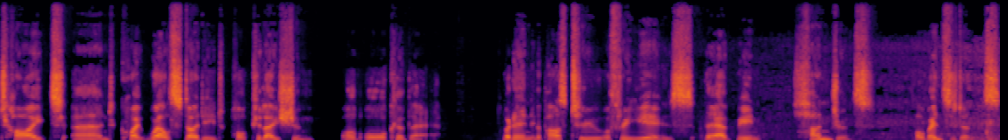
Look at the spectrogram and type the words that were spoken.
tight and quite well studied population of orca there. But in the past two or three years, there have been hundreds of incidents.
